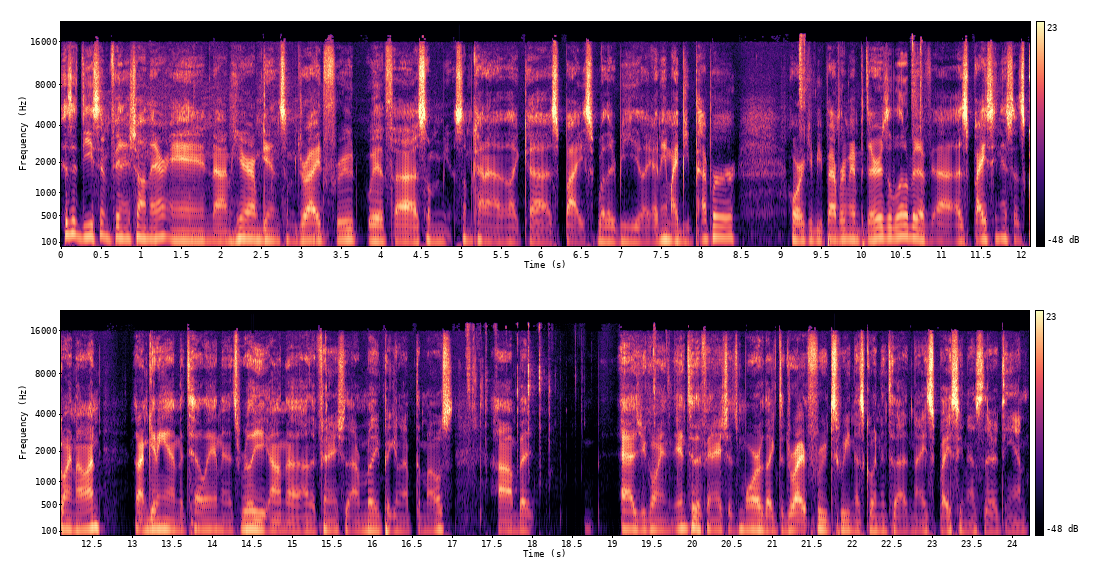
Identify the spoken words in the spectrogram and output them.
is a decent finish on there. And um, here I'm getting some dried fruit with uh, some some kind of like uh, spice, whether it be like I think it might be pepper or it could be peppermint, but there is a little bit of uh, a spiciness that's going on that I'm getting on the tail end, and it's really on the on the finish that I'm really picking up the most. Uh, but as you're going into the finish, it's more of like the dry fruit sweetness going into that nice spiciness there at the end.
